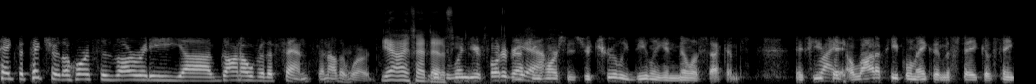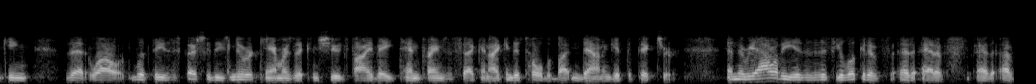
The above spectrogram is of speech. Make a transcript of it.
take the picture, the horse has already uh, gone over the fence. In other words. yeah, I've had that a few when you're photographing Yeah. horses, you're truly dealing in milliseconds. If you Right. ta- a lot of people make the mistake of thinking that well, with these especially these newer cameras that can shoot five, eight, ten frames a second, I can just hold the button down and get the picture. And the reality is, is if you look at a at, at a at a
